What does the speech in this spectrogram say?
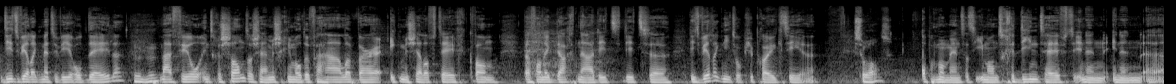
Dit wil ik met de wereld delen. Mhm. Maar veel interessanter zijn misschien wel de verhalen waar ik mezelf tegenkwam, waarvan ik dacht, nou dit, dit, uh, dit wil ik niet op je projecteren. Zoals? Op het moment dat iemand gediend heeft in een, in een uh,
